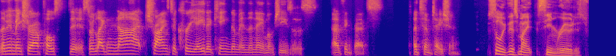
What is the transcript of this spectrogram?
let me make sure i post this or like not trying to create a kingdom in the name of jesus i think that's a temptation So, like, this might seem rude. It's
